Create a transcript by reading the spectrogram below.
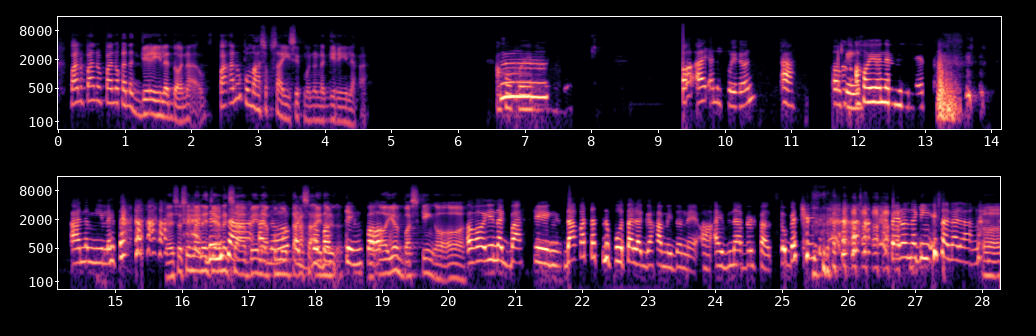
paano paano paano ka nag-guerrilla doon? Na, pa, anong pumasok sa isip mo nung nag-guerrilla ka? Ako po. Mm, oh, ay, ano po yun? Ah, okay. Ako yun namilit. Ah, namilit. Eh, So si manager Dun sa, nagsabi na ano, pumunta ka sa idol. pagbabasking po. Oo, yun, busking, oo. Oo, yung nagbasking. Dapat tatlo po talaga kami dun eh. Ah, I've never felt so betrayed. Pero naging isa na lang. Oo.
